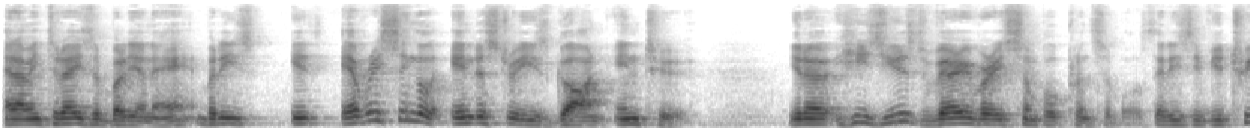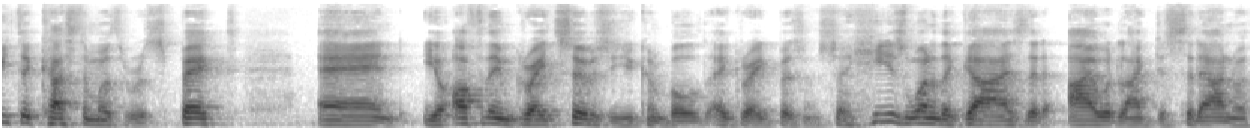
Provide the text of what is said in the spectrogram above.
And I mean, today's a billionaire, but he's, he's every single industry he's gone into, you know, he's used very, very simple principles. That is, if you treat the customer with respect and you offer them great services, you can build a great business. So he's one of the guys that I would like to sit down with.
